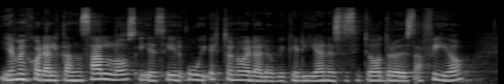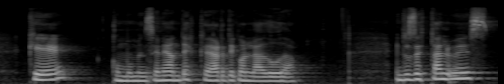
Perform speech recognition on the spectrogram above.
Y es mejor alcanzarlos y decir, uy, esto no era lo que quería, necesito otro desafío, que, como mencioné antes, quedarte con la duda. Entonces tal vez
